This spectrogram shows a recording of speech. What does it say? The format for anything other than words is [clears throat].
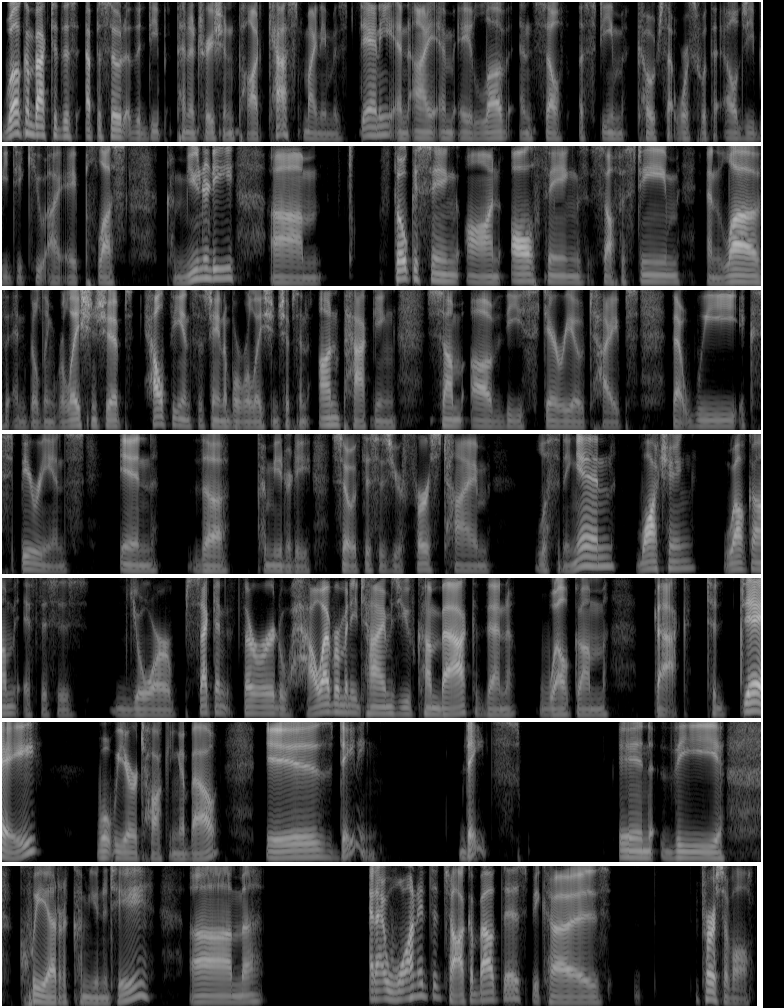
Welcome back to this episode of the Deep Penetration Podcast. My name is Danny, and I am a love and self esteem coach that works with the LGBTQIA plus community, um, focusing on all things self esteem and love and building relationships, healthy and sustainable relationships, and unpacking some of the stereotypes that we experience in the community. So if this is your first time listening in, watching, welcome. If this is your second, third, however many times you've come back, then welcome back. Today, what we are talking about is dating, dates in the queer community. Um, and I wanted to talk about this because, first of all,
